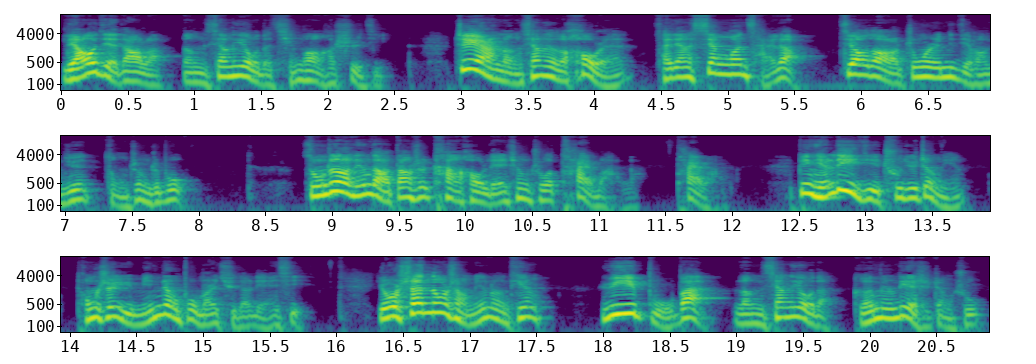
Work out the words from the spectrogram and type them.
了解到了冷香佑的情况和事迹。这样，冷香佑的后人才将相关材料交到了中国人民解放军总政治部。总政的领导当时看后连声说：“太晚了，太晚了，并且立即出具证明，同时与民政部门取得联系，由山东省民政厅予以补办冷香佑的革命烈士证书，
